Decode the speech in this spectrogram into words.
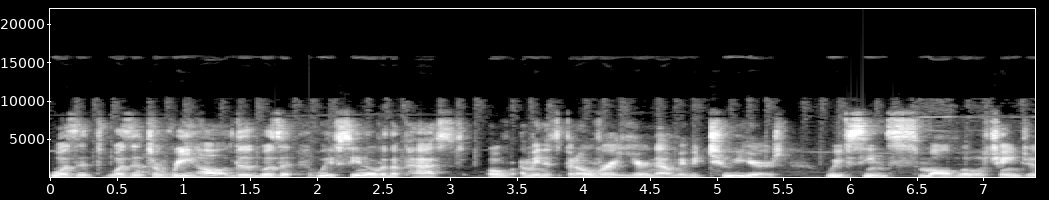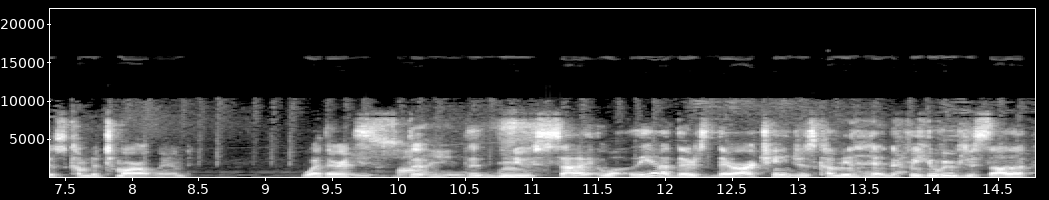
Was it was it to rehaul? Was it? We've seen over the past over. I mean, it's been over a year now, maybe two years. We've seen small little changes come to Tomorrowland. Whether it's the, the new sign, well, yeah, there's there are changes coming in. I mean, we've just saw the,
